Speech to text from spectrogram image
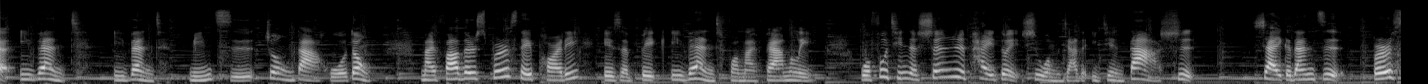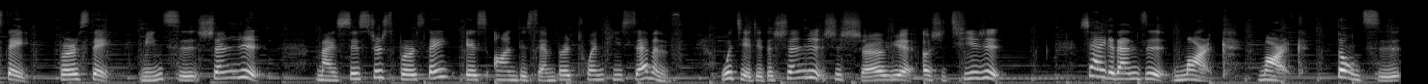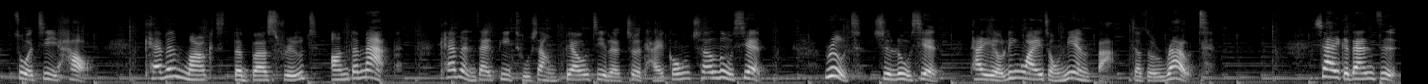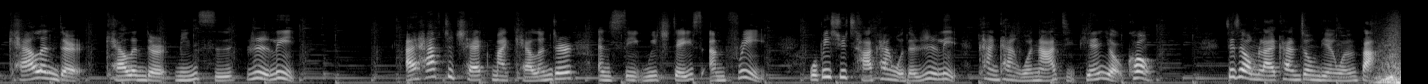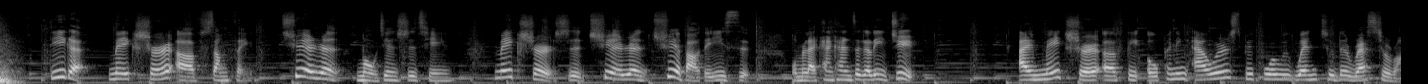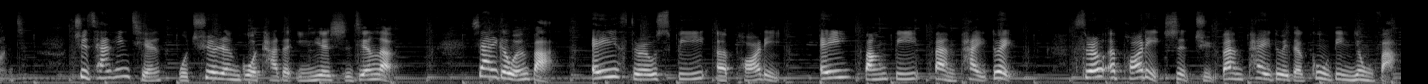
event，event 名词，重大活动。My father's birthday party is a big event for my family。我父亲的生日派对是我们家的一件大事。下一个单字 birthday，birthday 名词，生日。My sister's birthday is on December twenty seventh。我姐姐的生日是十二月二十七日。下一个单字 mark，mark 动词，做记号。 Kevin marked the bus route on the map。Kevin 在地图上标记了这台公车路线。Route 是路线 它也有另外一种念法，叫做 route。下一个单字 calendar，calendar 名词，日历。I have to check my calendar and see which days I'm free。我必须查看我的日历，看看我哪几天有空。接着我们来看重点文法。第一个，make sure of something， 确认某件事情。Make sure 是确认、确保的意思。我们来看看这个例句。I made sure of the opening hours before we went to the restaurant。去餐厅前，我确认过它的营业时间了。下一个文法，A throws B a party。A 帮 B 办派对。Throw a party 是举办派对的固定用法。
